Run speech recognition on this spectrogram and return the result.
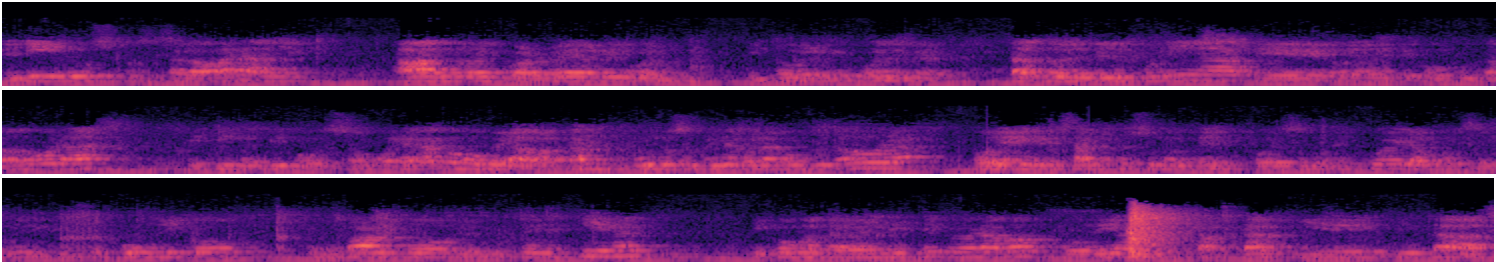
Linux, no se salvaba nadie, Android, Raspberry, bueno, y todo lo que pueden ver. Tanto de telefonía, eh, obviamente computadoras, distintos tipos de software. Acá como operaba, acá uno se ponía con la computadora, podía ingresar, esto es un hotel, puede ser una escuela, puede ser un edificio público, un banco, lo que ustedes quieran, y cómo a través de este programa podían captar y de distintos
